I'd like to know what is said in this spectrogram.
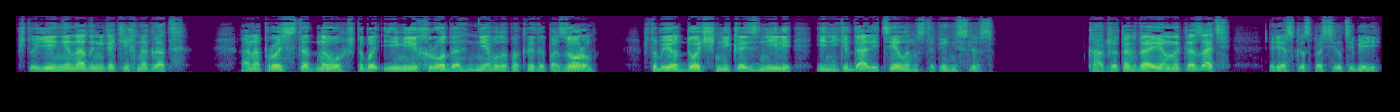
что ей не надо никаких наград. Она просит одного, чтобы имя их рода не было покрыто позором, чтобы ее дочь не казнили и не кидали тело на ступени слез. — Как же тогда ее наказать? — резко спросил Тиберий.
